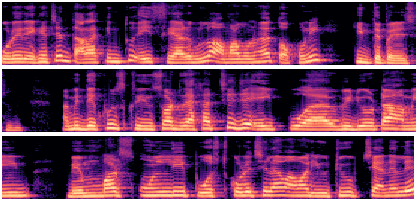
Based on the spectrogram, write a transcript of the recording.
করে রেখেছেন, তারা কিন্তু এই শেয়ারগুলো আমার মনে হয় তখনই কিনতে পেরেছিলেন। আমি দেখুন স্ক্রিনশট দেখাচ্ছি যে এই ভিডিওটা আমি মেম্বার্স অনলি পোস্ট করেছিলাম আমার ইউটিউব চ্যানেলে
